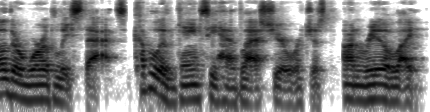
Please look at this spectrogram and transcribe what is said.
otherworldly stats. A couple of the games he had last year were just unreal. Like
